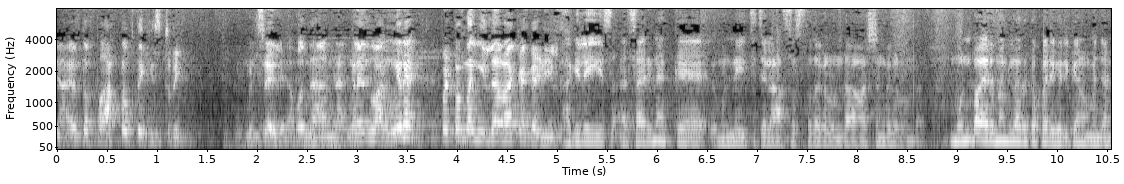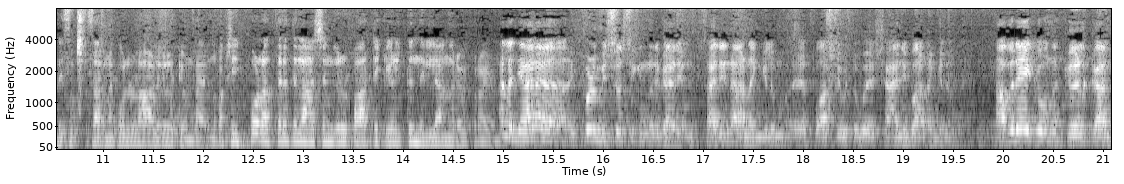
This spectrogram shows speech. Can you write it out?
ഞാൻ എന്താ പാർട്ട് ഓഫ് ദി ഹിസ്റ്ററി മനസ്സിലായില്ലേ? അപ്പൊ ഞാൻ- ഞങ്ങളെയൊന്നും അങ്ങനെ പെട്ടെന്ന് അങ്ങ് ഇല്ലാതാക്കാൻ കഴിയില്ല. അഖില ഈ സരിനൊക്കെ ഉന്നയിച്ച ചില അസ്വസ്ഥതകളുണ്ട് ആശങ്കകളുണ്ട്. മുൻപായിരുന്നെങ്കിൽ അതൊക്കെ പരിഹരിക്കാൻ ഉമ്മൻചാണ്ടി സാറിനെ പോലുള്ള ആളുകളൊക്കെ ഉണ്ടായിരുന്നു. പക്ഷെ ഇപ്പോൾ അത്തരത്തിൽ ആശങ്കകൾ പാർട്ടി കേൾക്കുന്നില്ല എന്നൊരു അഭിപ്രായം അല്ല ഞാൻ ഇപ്പോഴും വിശ്വസിക്കുന്ന ഒരു കാര്യം. സരിനാണെങ്കിലും പാർട്ടി വിട്ടുപോയ ഷാനിബാണെങ്കിലും അവരെയൊക്കെ ഒന്ന് കേൾക്കാൻ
